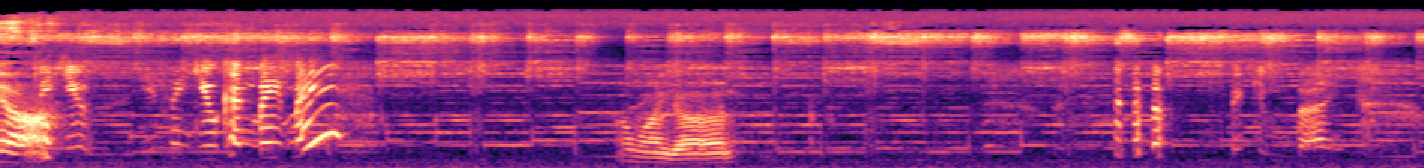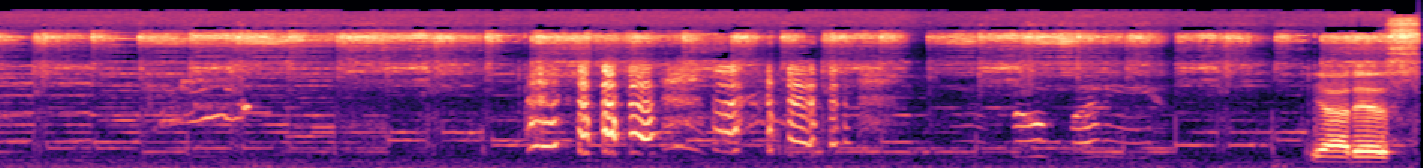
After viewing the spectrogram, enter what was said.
yeah. Think you you think you can beat me? Oh my god. Freaking die. so funny. Yeah, it is.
